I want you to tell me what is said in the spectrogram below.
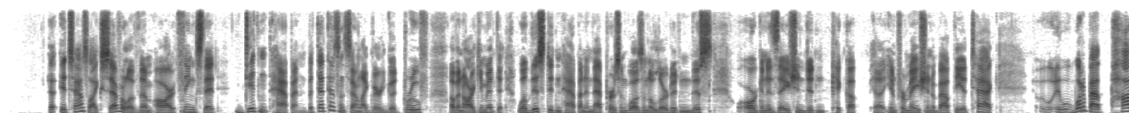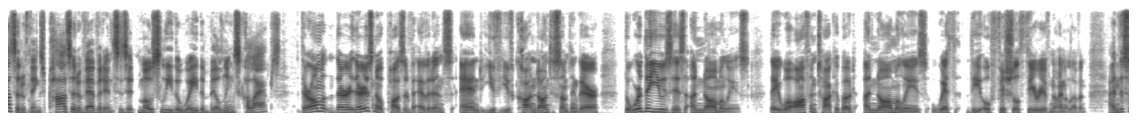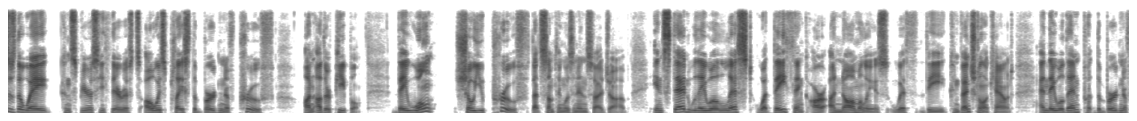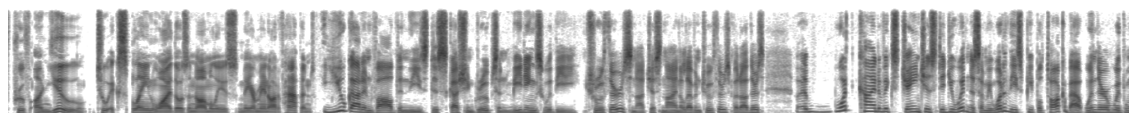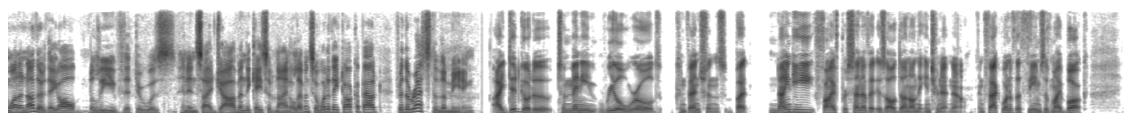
Uh, it sounds like several of them are things that didn't happen, but that doesn't sound like very good proof of an argument that, well, this didn't happen and that person wasn't alerted and this organization didn't pick up uh, information about the attack. What about positive things, positive evidence? Is it mostly the way the buildings collapsed? There, almost, there, there is no positive evidence, and you've, you've cottoned onto something there. The word they use is anomalies. They will often talk about anomalies with the official theory of 9 11. And this is the way conspiracy theorists always place the burden of proof on other people. They won't show you proof that something was an inside job. Instead, they will list what they think are anomalies with the conventional account, and they will then put the burden of proof on you to explain why those anomalies may or may not have happened. You got involved in these discussion groups and meetings with the truthers, not just 9 11 truthers, but others. Uh, what kind of exchanges did you witness? I mean, what do these people talk about when they're with one another? They all believe that there was an inside job in the case of 9 11, so what do they talk about for the rest of the meeting? I did go to, to many real world conventions, but 95% of it is all done on the internet now. In fact, one of the themes of my book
